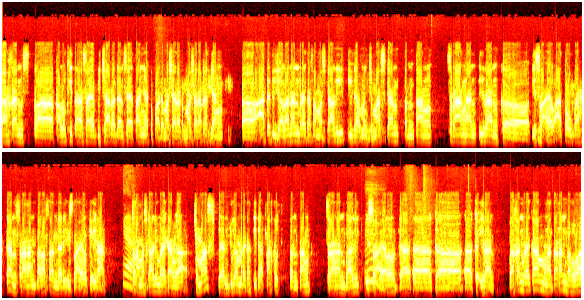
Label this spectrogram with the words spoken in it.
bahkan setelah kalau kita saya bicara dan saya tanya kepada masyarakat-masyarakat yang uh, ada di jalanan mereka sama sekali tidak mencemaskan tentang serangan Iran ke Israel atau bahkan serangan balasan dari Israel ke Iran. Yeah. Sama sekali mereka nggak cemas dan juga mereka tidak takut tentang serangan balik hmm. Israel da, uh, ke uh, ke Iran. Bahkan mereka mengatakan bahwa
